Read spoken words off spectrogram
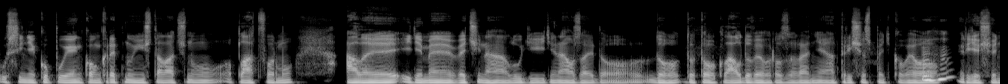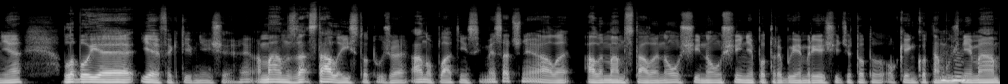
už si nekupujem konkrétnu inštalačnú platformu, ale ideme, väčšina ľudí ide naozaj do, do, do toho cloudového rozhrania 365-kového uh-huh. riešenia, lebo je, je efektívnejšie. Hej. A mám za, stále istotu, že áno, platím si mesačne, ale, ale mám stále novší, novší, nepotrebujem riešiť, že toto okienko tam uh-huh. už nemám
